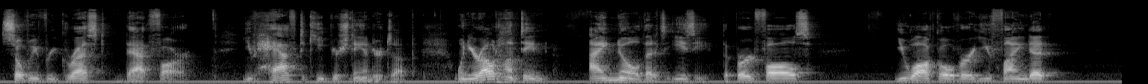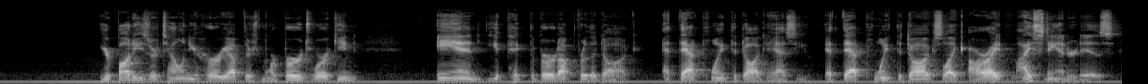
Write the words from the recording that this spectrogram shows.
So we've regressed that far. You have to keep your standards up. When you're out hunting, I know that it's easy. The bird falls, you walk over, you find it. Your buddies are telling you, hurry up, there's more birds working. And you pick the bird up for the dog. At that point, the dog has you. At that point, the dog's like, all right, my standard is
